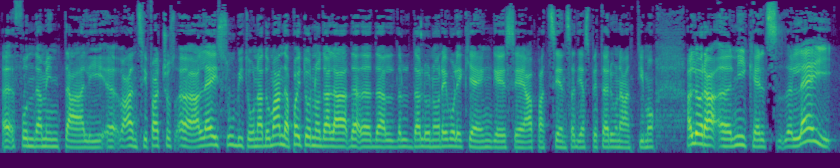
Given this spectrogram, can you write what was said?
eh, fondamentali. Eh, anzi, faccio eh, a lei subito una domanda, poi torno dalla, da, da, dall'onorevole Chienghe se ha pazienza di aspettare un attimo. Allora, eh, Nichols, lei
